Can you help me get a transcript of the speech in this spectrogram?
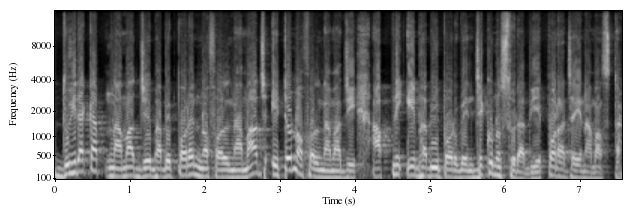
দুই রাকাত নামাজ যেভাবে পড়েন, নফল নামাজ, এটাও নফল নামাজই। আপনি এভাবেই পড়বেন যে কোনো সুরা দিয়ে পড়া যায় নামাজটা,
